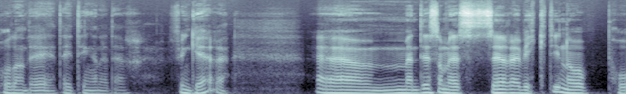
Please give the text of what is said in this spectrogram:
hvordan de, de tingene der fungerer. Eh, men det som jeg ser er viktig nå på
